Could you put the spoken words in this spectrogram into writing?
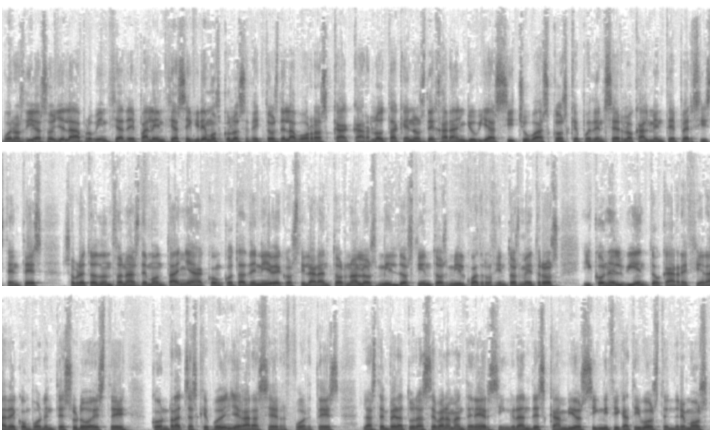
Buenos días. Hoy en la provincia de Palencia seguiremos con los efectos de la borrasca Carlota que nos deja dejarán lluvias y chubascos que pueden ser localmente persistentes, sobre todo en zonas de montaña, con cota de nieve que oscilará en torno a los 1.200-1.400 metros y con el viento que arreciará de componente suroeste, con rachas que pueden llegar a ser fuertes. Las temperaturas se van a mantener sin grandes cambios significativos. Tendremos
